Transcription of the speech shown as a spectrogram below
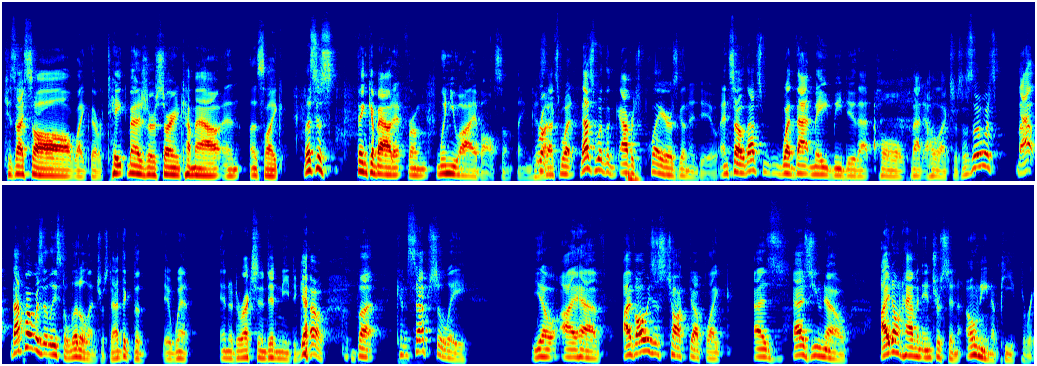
because I saw like there were tape measures starting to come out, and it's like let's just think about it from when you eyeball something because Right. that's what that's what the average player is going to do. And so that's what that made me do that whole that whole exercise. So it was that that part was at least a little interesting. I think that it went in a direction it didn't need to go, but conceptually, you know, I have I've always just chalked up like as as you know, I don't have an interest in owning a P3.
